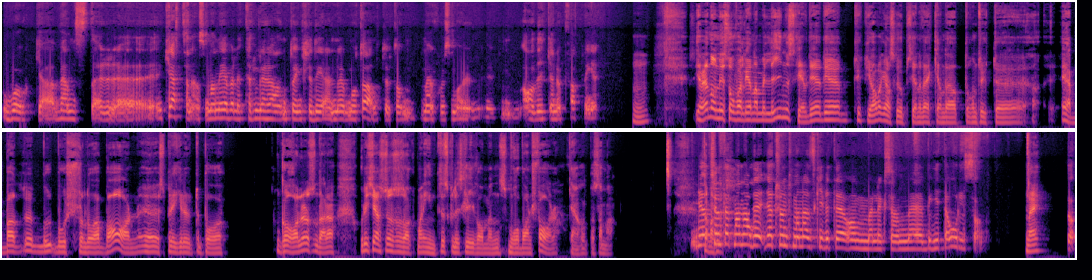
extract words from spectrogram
woka vänsterkretsarna. Eh, så man är väldigt tolerant och inkluderande mot allt utom människor som har eh, avvikande uppfattningar. Mm. Jag vet inte om ni såg vad Lena Melin skrev. Det, det tyckte jag var ganska uppseendeväckande att hon tyckte Ebba Busch som då har barn eh, springer ute på galor och sådär. Och det känns som en sak man inte skulle skriva om en småbarnsfar kanske på samma. Jag tror, inte att man hade, jag tror inte man hade skrivit det om liksom, eh, Birgitta Olsson. Nej. Så.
